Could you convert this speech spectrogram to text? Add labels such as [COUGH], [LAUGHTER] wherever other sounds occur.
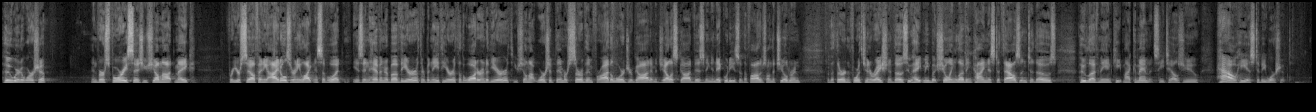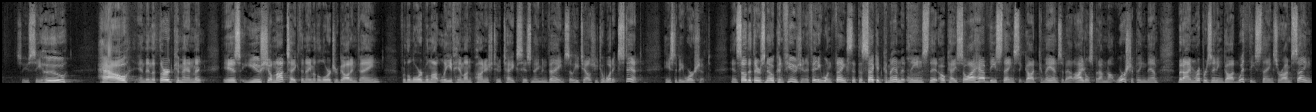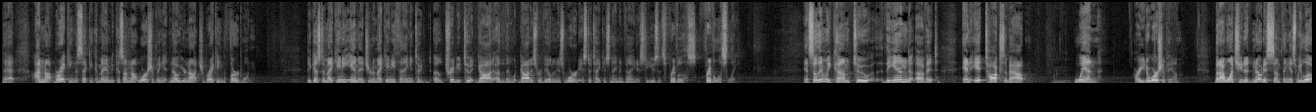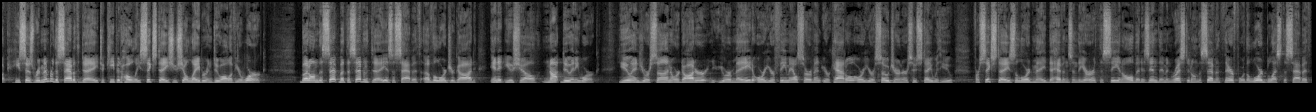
who we're to worship. In verse 4, he says, You shall not make for yourself any idols or any likeness of what is in heaven above the earth or beneath the earth or the water under the earth. You shall not worship them or serve them, for I, the Lord your God, am a jealous God, visiting iniquities of the fathers on the children of the third and fourth generation of those who hate me, but showing loving kindness to thousand to those who love me and keep my commandments. He tells you how he is to be worshiped. So you see who, how, and then the third commandment is you shall not take the name of the Lord your God in vain for the Lord will not leave him unpunished who takes his name in vain. So he tells you to what extent he's to be worshiped. And so that there's no confusion, if anyone thinks that the second commandment means that, okay, so I have these things that God commands about idols, but I'm not worshiping them, but I'm representing God with these things, or I'm saying that, I'm not breaking the second command because I'm not worshiping it. No, you're not. You're breaking the third one. Because to make any image or to make anything and to uh, attribute to it God other than what God has revealed in His Word is to take His name in vain, is to use it frivolous, frivolously. And so then we come to the end of it, and it talks about when are you to worship Him. But I want you to notice something as we look. He says, Remember the Sabbath day to keep it holy. Six days you shall labor and do all of your work. But, on the se- but the seventh day is a Sabbath of the Lord your God. In it you shall not do any work. You and your son or daughter, your maid or your female servant, your cattle or your sojourners who stay with you. For six days the Lord made the heavens and the earth, the sea and all that is in them, and rested on the seventh. Therefore the Lord blessed the Sabbath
